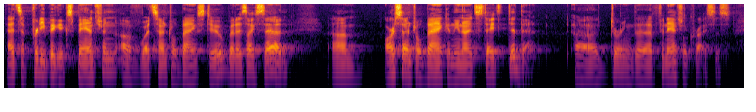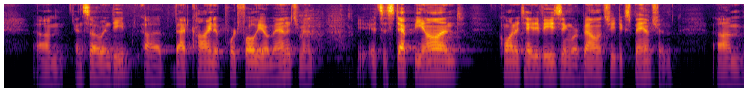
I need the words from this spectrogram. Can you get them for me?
that's a pretty big expansion of what central banks do. But as I said, um, our central bank in the United States did that uh, during the financial crisis. Um, and so indeed, uh, that kind of portfolio management, it's a step beyond quantitative easing or balance sheet expansion, um,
